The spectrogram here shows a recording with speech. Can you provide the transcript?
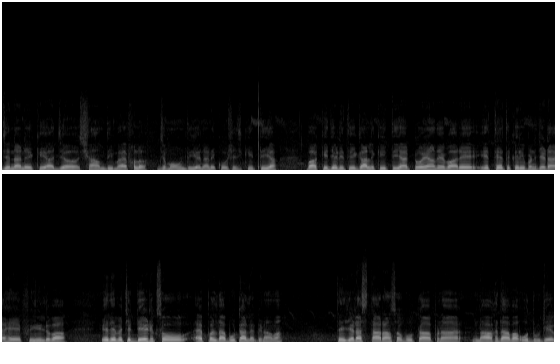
ਜਿਨ੍ਹਾਂ ਨੇ ਕਿ ਅੱਜ ਸ਼ਾਮ ਦੀ ਮਹਿਫਲ ਜਮਾਉਣ ਦੀ ਇਹਨਾਂ ਨੇ ਕੋਸ਼ਿਸ਼ ਕੀਤੀ ਆ। ਬਾਕੀ ਜਿਹੜੀ ਤੁਸੀਂ ਗੱਲ ਕੀਤੀ ਆ ਟੋਇਆਂ ਦੇ ਬਾਰੇ, ਇੱਥੇ ਤਕਰੀਬਨ ਜਿਹੜਾ ਇਹ ਫੀਲਡ ਵਾ, ਇਹਦੇ ਵਿੱਚ 150 ਐਪਲ ਦਾ ਬੂਟਾ ਲੱਗਣਾ ਵਾ ਤੇ ਜਿਹੜਾ 1700 ਬੂਟਾ ਆਪਣਾ ਨਾਖ ਦਾ ਵਾ, ਉਹ ਦੂਜੇ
